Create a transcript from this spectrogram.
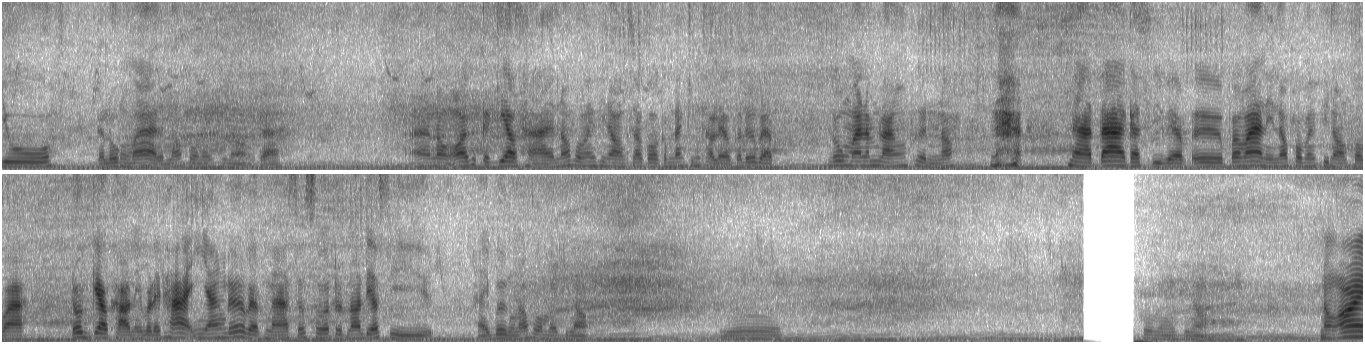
อยู่กะลงมาแล้วเนาะพ่อแม่พี่น้องกะน้องอ้อยเพิ่งกะเกี่ยวถ่ายเนาะพ่อแม่พี่น้องเจ้าก็กำลังกินข้าวแล้วก็เด้อแบบลงมาน้ำลังเพิ่นเนาะหน้าหน้าตากะสีแบบเออประมาณนี้เนาะพ่อแม่พี่น้องเพราะว่าลงเกี่ยวขาวในบริท่าอียังเด้อแบบหนาสดๆเนาะเดี๋ยวสีให้เบิ่งเนาะพ่อแม่พี่น้องนี่ พี่น้องน้องอ้อย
